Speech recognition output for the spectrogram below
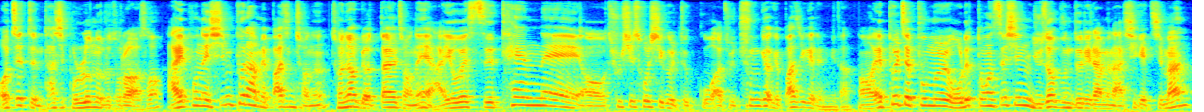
어쨌든 다시 본론으로 돌아와서 아이폰의 심플함에 빠진 저는 전역 몇 달 전에 iOS 10의 어, 출시 소식을 듣고 아주 충격에 빠지게 됩니다. 어, 애플 제품을 오랫동안 쓰신 유저분들이라면 아시겠지만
